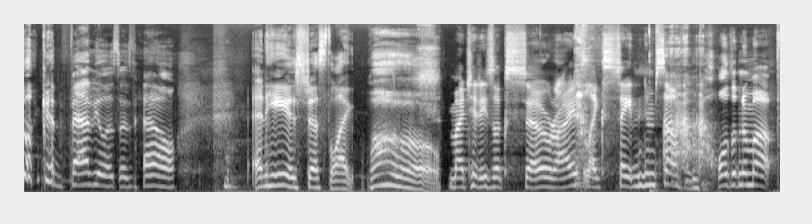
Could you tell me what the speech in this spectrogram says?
looking fabulous as hell. And he is just like, whoa. My titties look so right, like Satan himself. I'm holding them up.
